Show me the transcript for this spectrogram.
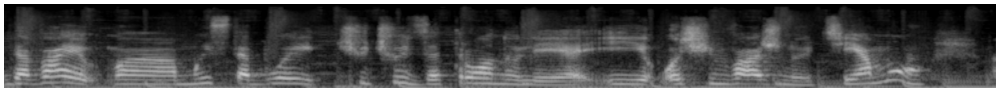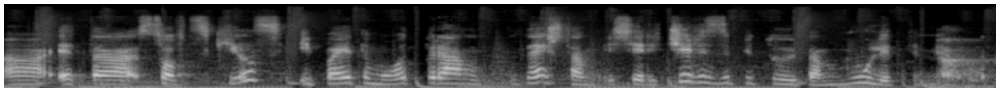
давай а, мы с тобой чуть-чуть затронули и очень важную тему. А, это soft skills, и поэтому вот прям, знаешь, там серии через запятую, там, bullet ами. Да.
